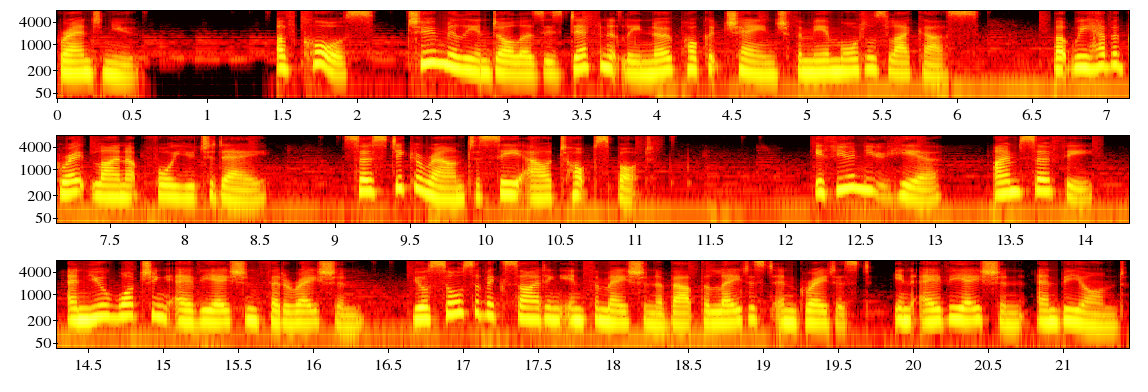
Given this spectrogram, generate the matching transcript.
brand new. Of course, $2 million is definitely no pocket change for mere mortals like us, but we have a great lineup for you today, so stick around to see our top spot. If you're new here, I'm Sophie, and you're watching Aviation Federation, your source of exciting information about the latest and greatest in aviation and beyond.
